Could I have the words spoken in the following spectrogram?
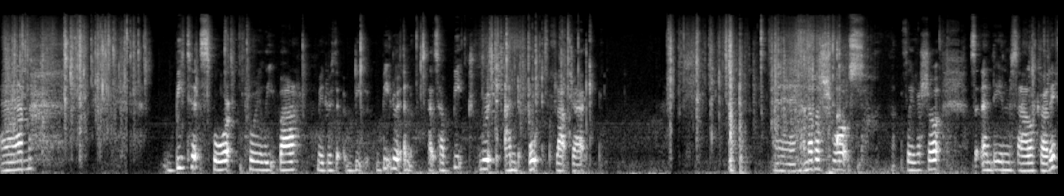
Um, Beet It Sport Pro Elite Bar made with beet, beetroot and it's a beetroot and oat flapjack. Uh, another Schwartz flavour shot. It's an Indian masala curry.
